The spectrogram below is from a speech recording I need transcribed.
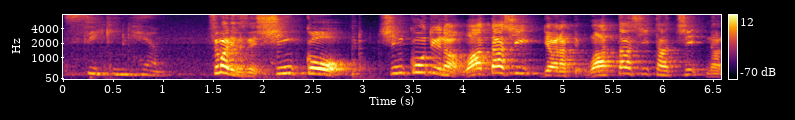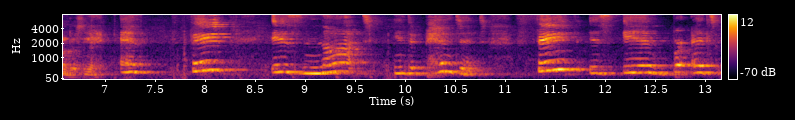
seeking Him. つまりですね信仰信仰というのは私ではなくて私たちなんですね And faith is not independent. Faith is in it's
